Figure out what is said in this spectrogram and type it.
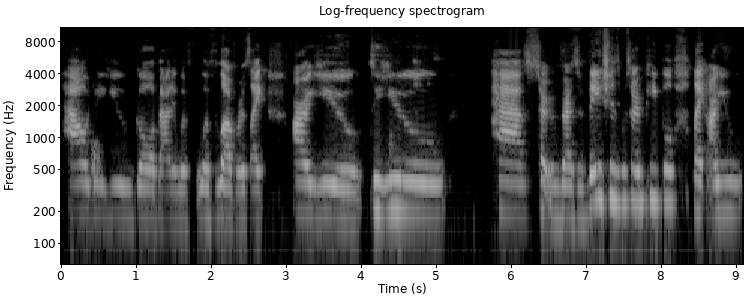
how do you go about it with with lovers? Like, are you, do you, have certain reservations with certain people? Like, are you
